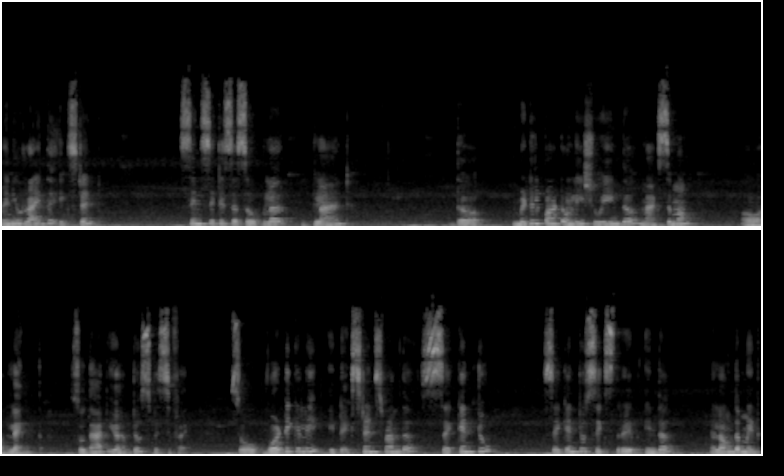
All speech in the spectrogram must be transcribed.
When you write the extent, since it is a circular gland the middle part only showing the maximum uh, length. So that you have to specify. So vertically it extends from the second to second to sixth rib in the along the mid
